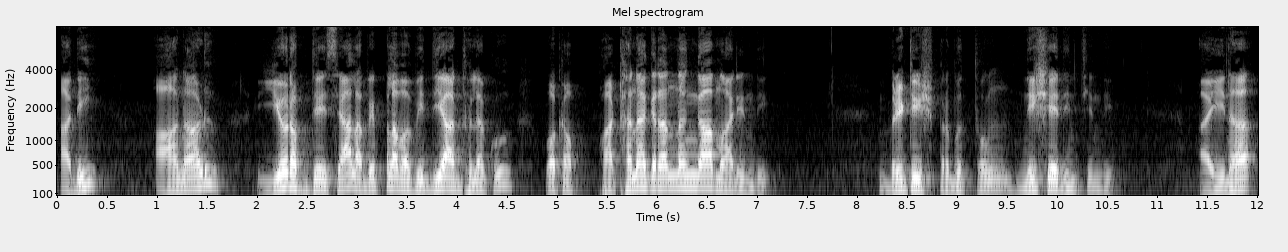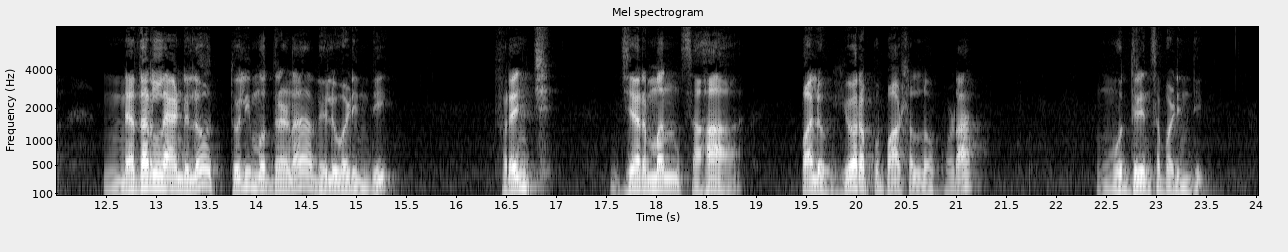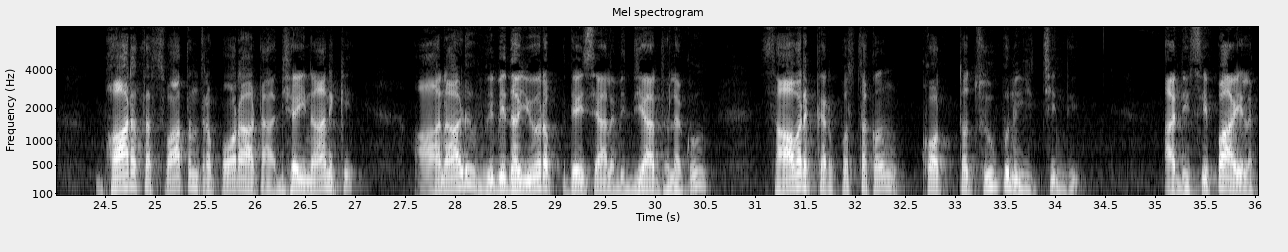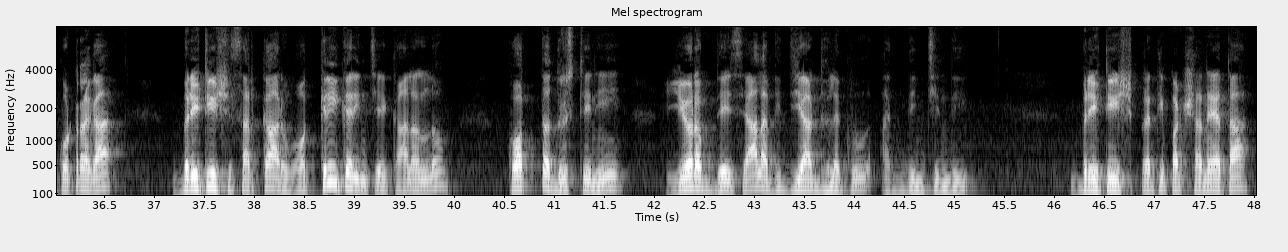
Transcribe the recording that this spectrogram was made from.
అది ఆనాడు యూరప్ దేశాల విప్లవ విద్యార్థులకు ఒక పఠన గ్రంథంగా మారింది. బ్రిటిష్ ప్రభుత్వం నిషేధించింది. అయినా నెదర్లాండ్లో తొలి ముద్రణ వెలువడింది. ఫ్రెంచ్ జర్మన్ సహా పలు యూరప్ భాషల్లో కూడా ముద్రించబడింది. భారత స్వాతంత్ర పోరాట అధ్యయనానికి ఆనాడు వివిధ యూరప్ దేశాల విద్యార్థులకు సావర్కర్ పుస్తకం కొత్త చూపును ఇచ్చింది. అది సిపాయిల కుట్రగా బ్రిటిష్ సర్కారు వక్రీకరించే కాలంలో కొత్త దృష్టిని యూరప్ దేశాల విద్యార్థులకు అందించింది. బ్రిటిష్ ప్రతిపక్ష నేత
